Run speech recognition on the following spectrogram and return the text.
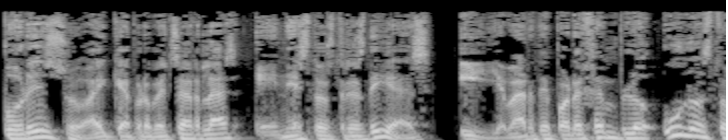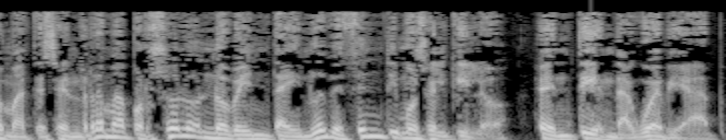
Por eso hay que aprovecharlas en estos tres días y llevarte, por ejemplo, unos tomates en rama por solo 99 céntimos el kilo. En tienda web y app.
